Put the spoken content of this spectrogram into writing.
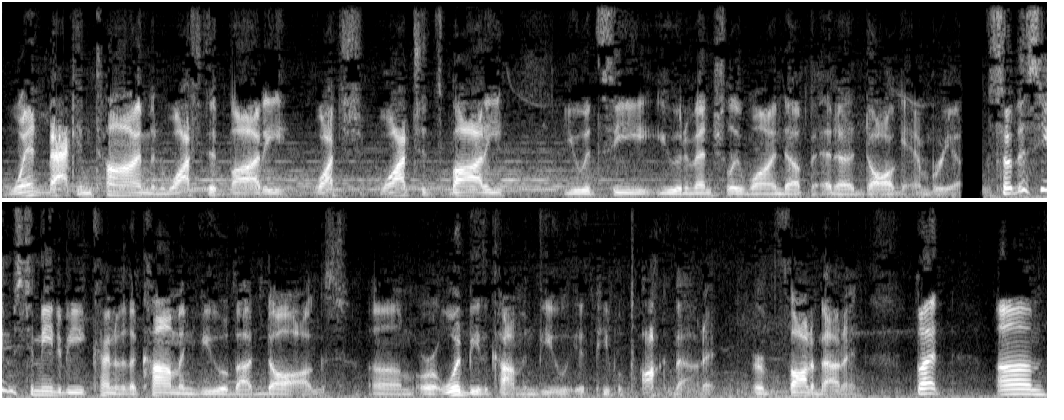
went back in time and watched it body, watch watch its body, you would see you would eventually wind up at a dog embryo. So this seems to me to be kind of the common view about dogs, um, or it would be the common view if people talk about it or thought about it. But um,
